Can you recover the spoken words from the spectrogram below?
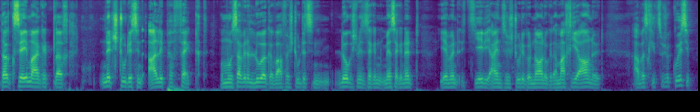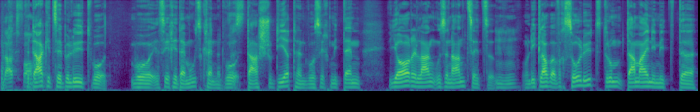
da sehen wir eigentlich, nicht Studien sind alle perfekt. Man muss auch wieder schauen, was für Studien sind. Logisch, wir sagen, wir sagen nicht, ihr müsst jede einzelne Studie nachschauen, das mache ich auch nicht. Aber es gibt zum Beispiel gewisse Plattformen. Da gibt es eben Leute, wo, wo sich in dem auskennen, wo Das- das studiert haben, wo sich mit dem jahrelang auseinandersetzen. Mhm. Und ich glaube einfach so Leute, darum, da meine ich mit der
